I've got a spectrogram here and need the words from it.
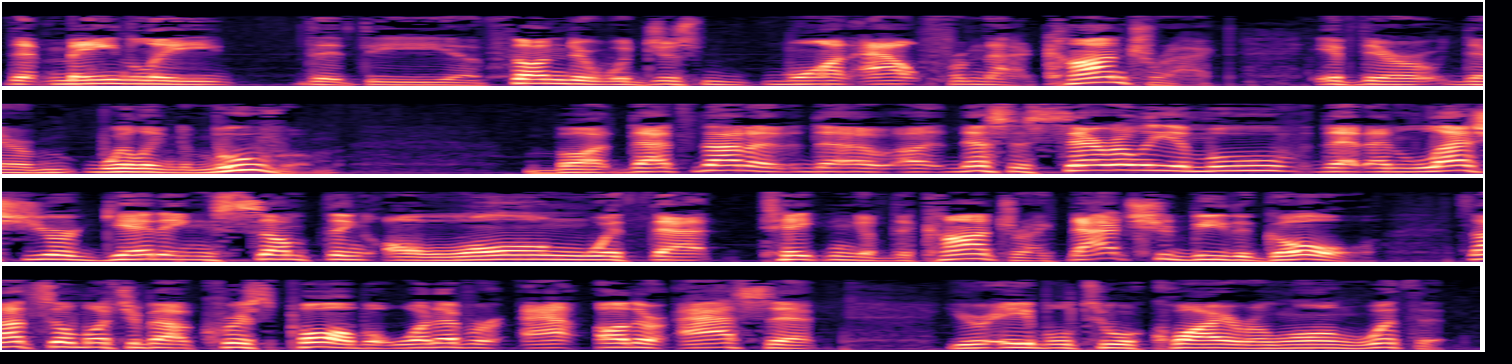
that mainly that the uh, Thunder would just want out from that contract if they're they're willing to move him. But that's not a, a, necessarily a move that unless you're getting something along with that taking of the contract, that should be the goal. It's not so much about Chris Paul, but whatever a- other asset you're able to acquire along with it.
